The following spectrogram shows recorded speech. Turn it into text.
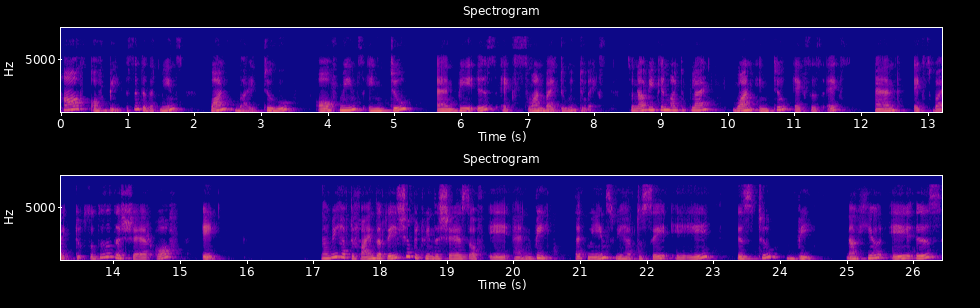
half of B. Isn't it? That means 1 by 2 of means into and B is X. 1 by 2 into X. So now we can multiply 1 into x is x and x by 2. So this is the share of A. Now we have to find the ratio between the shares of A and B. That means we have to say A is to B. Now here A is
